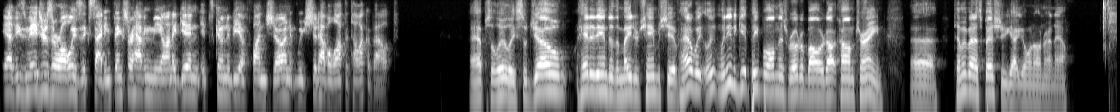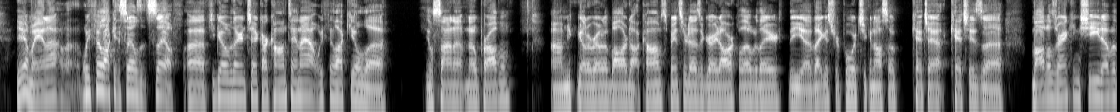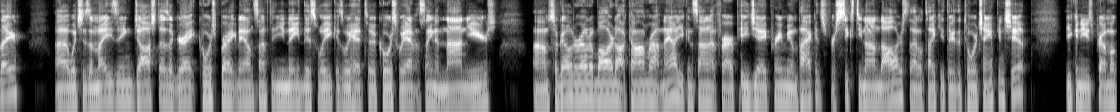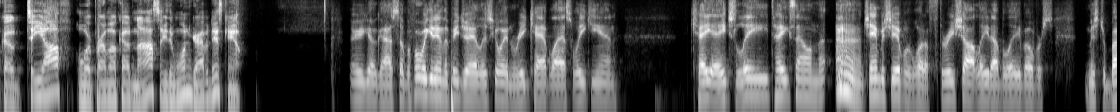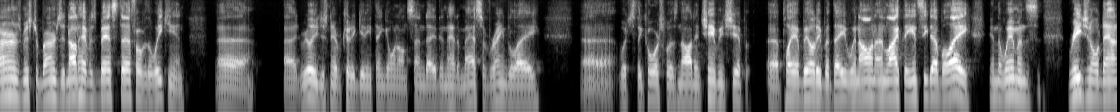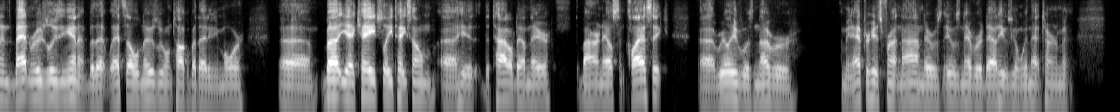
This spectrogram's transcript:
Yeah, these majors are always exciting. Thanks for having me on again. It's going to be a fun show, and we should have a lot to talk about. Absolutely. So, Joe, headed into the major championship, how do we? We need to get people on this rotoballer.com train. Uh, tell me about a special you got going on right now. Yeah, man. I, we feel like it sells itself. Uh, if you go over there and check our content out, we feel like you'll uh, you'll sign up no problem. Um, you can go to rotoballer.com. Spencer does a great article over there. The uh, Vegas reports. You can also catch out catch his uh, models ranking sheet over there uh, which is amazing. Josh does a great course breakdown, something you need this week as we head to a course we haven't seen in nine years. Um, so go to rotoballer.com right now. You can sign up for our PGA premium package for $69. That'll take you through the tour championship. You can use promo code TOFF or promo code NICE. Either one, grab a discount. There you go, guys. So before we get into the PGA, let's go ahead and recap last weekend. KH Lee takes on the championship with what a three shot lead, I believe, over Mr. Burns. Mr. Burns did not have his best stuff over the weekend. Uh, uh, really just never could get anything going on Sunday. Then they had a massive rain delay, uh, which the course was not in championship uh, playability, but they went on, unlike the NCAA in the women's regional down in Baton Rouge, Louisiana. But that, that's old news. We won't talk about that anymore. Uh, but yeah, KH Lee takes home uh, his, the title down there, the Byron Nelson Classic. Uh, really was never, I mean, after his front nine, there was it was never a doubt he was going to win that tournament.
